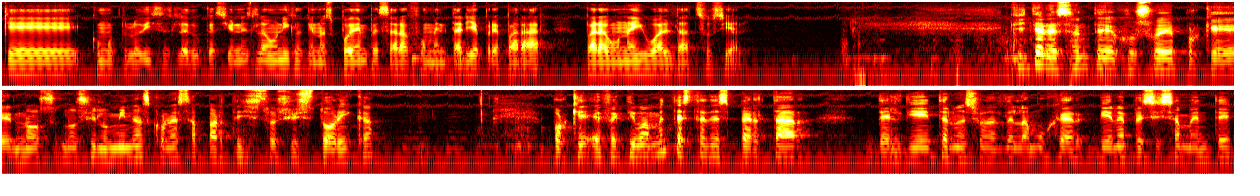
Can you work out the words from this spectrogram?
que, como tú lo dices, la educación es la única que nos puede empezar a fomentar y a preparar para una igualdad social. Qué interesante, Josué, porque nos, nos iluminas con esta parte sociohistórica, porque efectivamente este despertar del Día Internacional de la Mujer viene precisamente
